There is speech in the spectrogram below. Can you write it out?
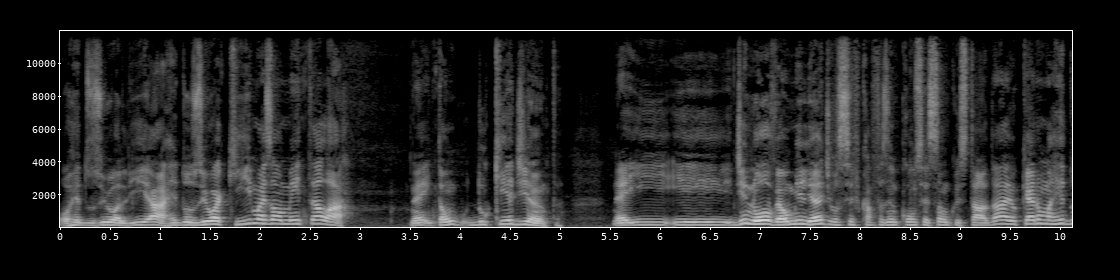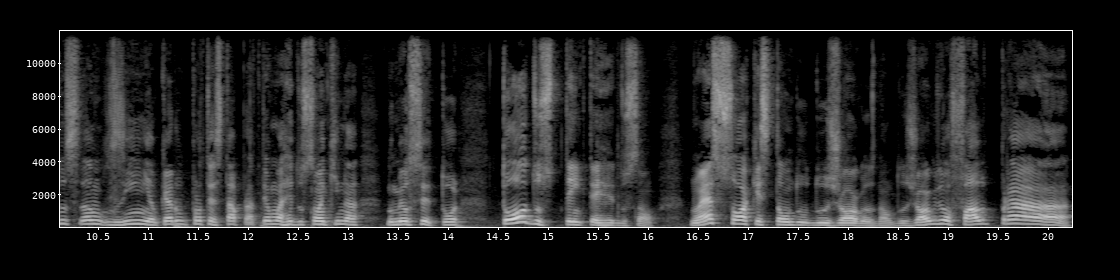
ou reduziu ali, ah, reduziu aqui, mas aumenta lá. Né? Então, do que adianta? Né? E, e, de novo, é humilhante você ficar fazendo concessão com o Estado. Ah, eu quero uma reduçãozinha, eu quero protestar para ter uma redução aqui na, no meu setor. Todos têm que ter redução. Não é só a questão do, dos jogos, não. Dos jogos eu falo para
